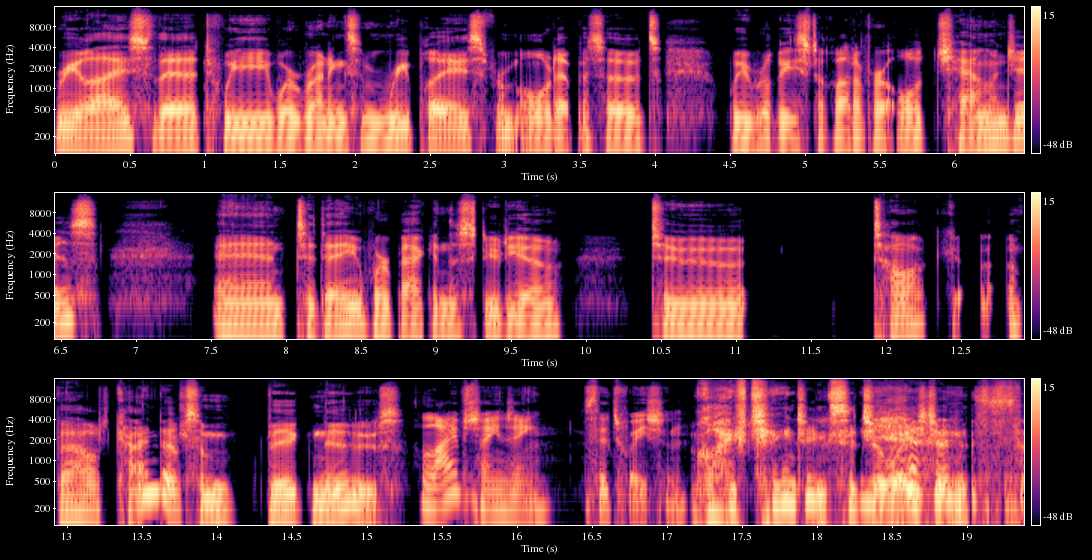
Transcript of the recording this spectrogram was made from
realize that we were running some replays from old episodes. We released a lot of our old challenges. And today we're back in the studio to talk about kind of some big news. Life changing situation. Life changing situation. Yes.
